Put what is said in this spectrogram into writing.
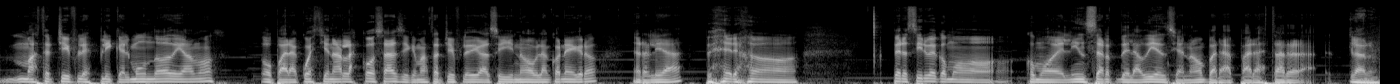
Master Chief le explique el mundo, digamos. O para cuestionar las cosas y que Master Chief le diga sí, no, blanco-negro, en realidad. Pero. Pero sirve como, como el insert de la audiencia, ¿no? Para, para estar Claro.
